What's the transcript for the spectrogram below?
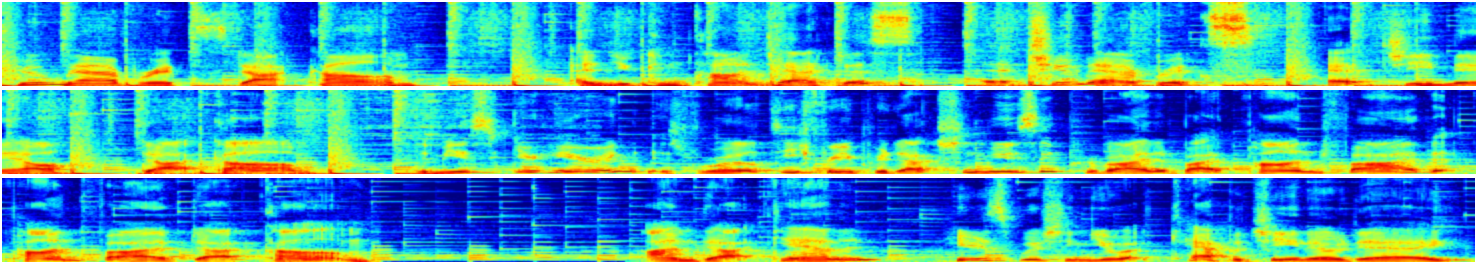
twomaverix.com. And you can contact us at twomaverix at gmail.com. The music you're hearing is royalty free production music provided by Pond5 at pond5.com. I'm Dot Cannon. Here's wishing you a cappuccino day.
